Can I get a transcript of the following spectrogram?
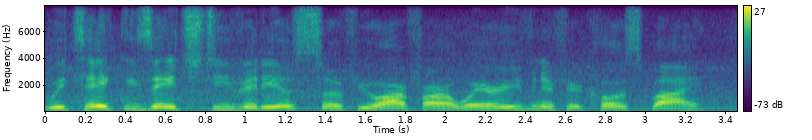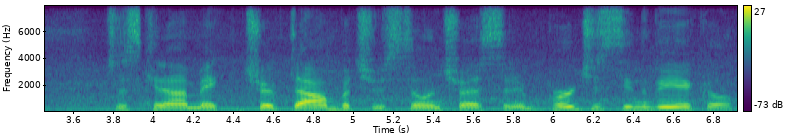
We take these HD videos, so if you are far away or even if you're close by, just cannot make the trip down, but you're still interested in purchasing the vehicle,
